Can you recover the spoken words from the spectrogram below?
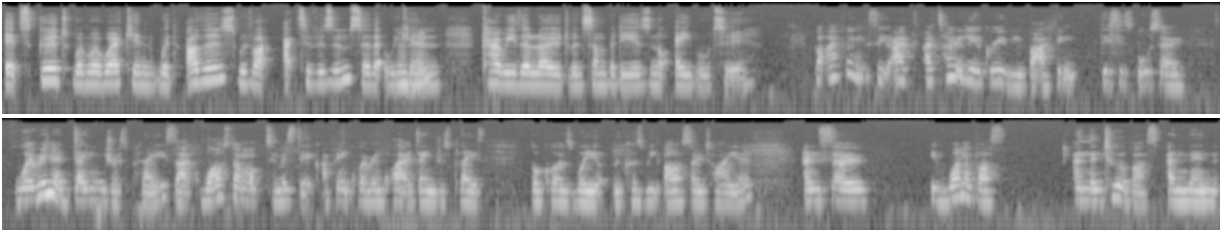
it's good when we're working with others with our activism, so that we can carry the load when somebody is not able to. But I think, see, I, I totally agree with you, but I think this is also, we're in a dangerous place. Like, whilst I'm optimistic, I think we're in quite a dangerous place because we because we are so tired. And so, if one of us, and then two of us, and then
